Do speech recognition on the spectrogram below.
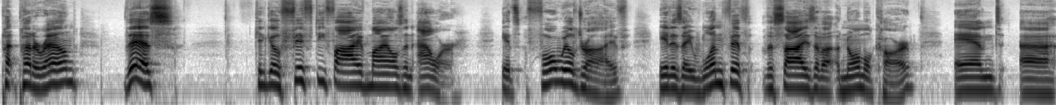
put put around. This can go 55 miles an hour. It's four wheel drive. It is a one fifth the size of a, a normal car, and uh,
